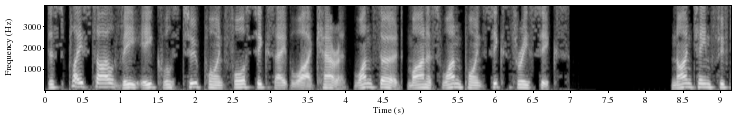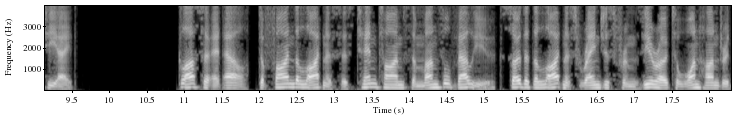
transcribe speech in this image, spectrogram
Display style v equals 2.468 y caret one third minus 1.636. 1958. Glasser et al. define the lightness as 10 times the Munsell value so that the lightness ranges from 0 to 100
